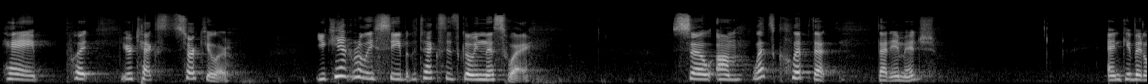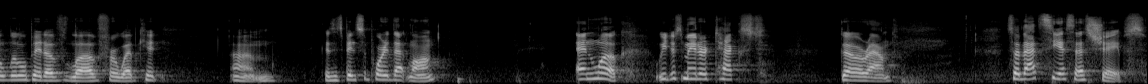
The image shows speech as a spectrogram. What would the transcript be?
hey, put your text circular. You can't really see, but the text is going this way. So um, let's clip that, that image and give it a little bit of love for WebKit because um, it's been supported that long. And look, we just made our text go around. So that's CSS shapes.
